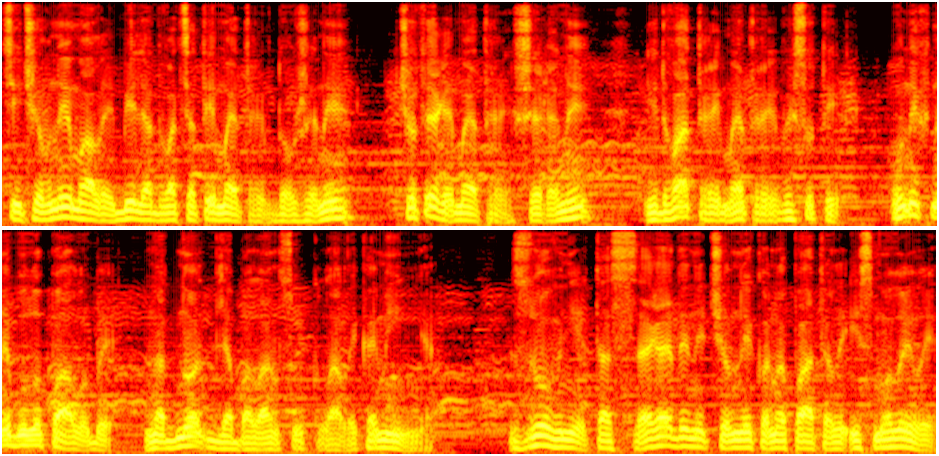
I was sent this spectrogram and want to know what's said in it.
Ці човни мали біля 20 метрів довжини, 4 метри ширини і 2-3 метри висоти. У них не було палуби, на дно для балансу клали каміння. Ззовні та зсередини човни конопатили і смолили.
